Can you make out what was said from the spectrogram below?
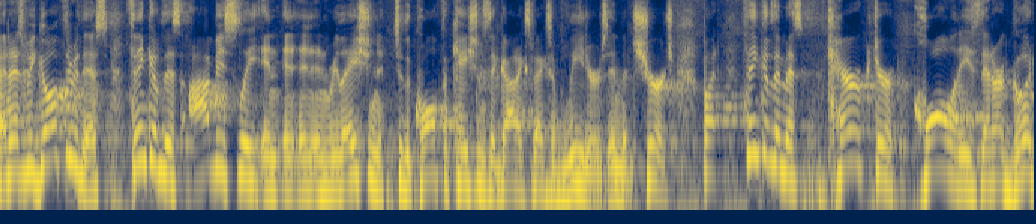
And as we go through this, think of this obviously in, in, in, relation to the qualifications that God expects of leaders in the church, but think of them as character qualities that are good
